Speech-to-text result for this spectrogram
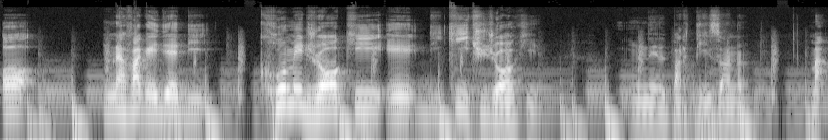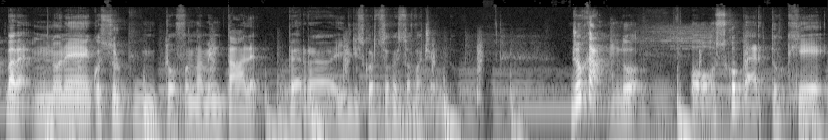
ho una vaga idea di come giochi e di chi ci giochi nel Partisan. Ma vabbè, non è questo il punto fondamentale per il discorso che sto facendo. Giocando ho scoperto che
